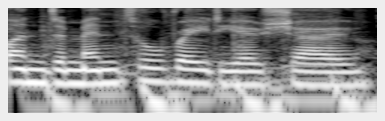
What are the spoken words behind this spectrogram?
Fundamental Radio Show.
